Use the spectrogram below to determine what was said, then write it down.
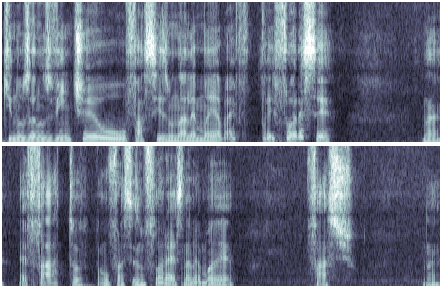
que nos anos 20 o fascismo na Alemanha vai, vai florescer. Né? É fato. O fascismo floresce na Alemanha. Fácil. Né?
